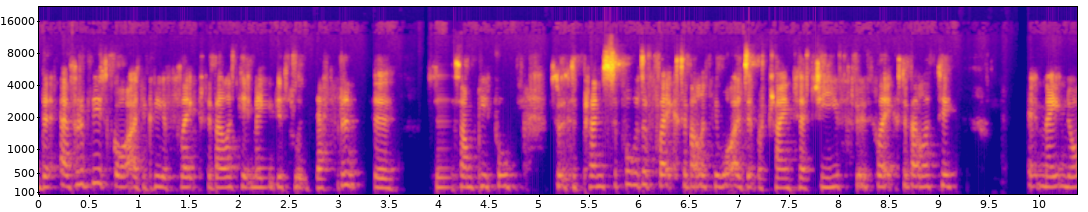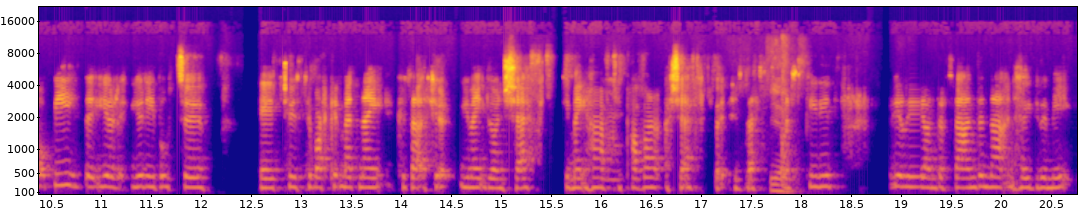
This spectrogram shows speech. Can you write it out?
that everybody's got a degree of flexibility. It might just look different to, to some people. So it's the principles of flexibility. What is it we're trying to achieve through flexibility? It might not be that you're you're able to uh, choose to work at midnight because that's your you might be on shift. You might have to cover a shift, which is this Yeah. this period. Really understanding that and how do we make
